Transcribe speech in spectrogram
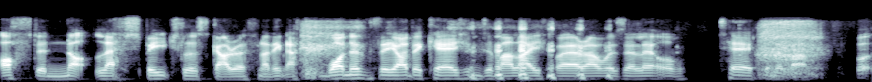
often not left speechless, Gareth. And I think that's one of the odd occasions in my life where I was a little taken aback. But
